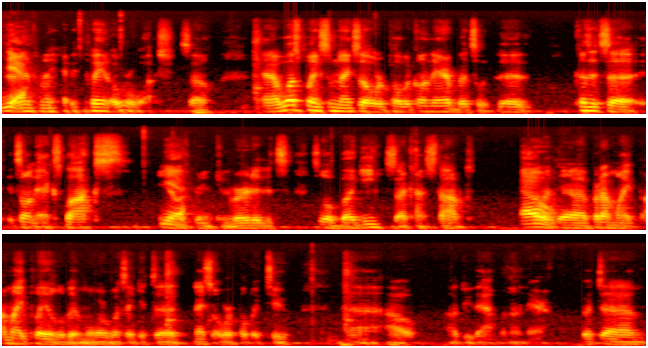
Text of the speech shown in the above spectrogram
I've yeah. been playing, I've been playing Overwatch. So, and I was playing some Knights of the Old Republic on there, but the because it's a it's on Xbox. You know, Yeah. it's been converted. It's it's a little buggy, so I kind of stopped. Oh, But, uh, but I might I might play a little bit more once I get to Knights Old Republic too. Uh, I'll I'll do that one on there. But um,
